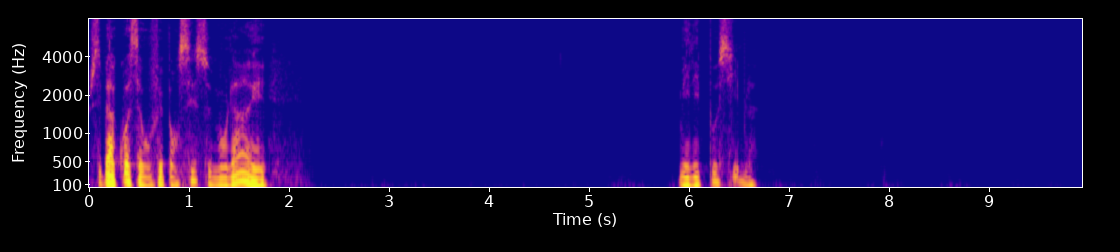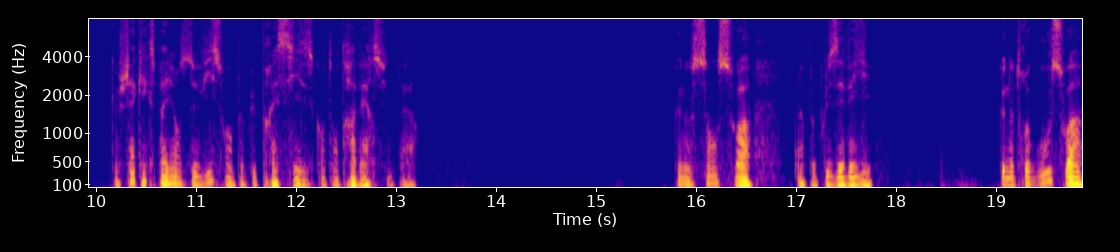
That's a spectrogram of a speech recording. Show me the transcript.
je ne sais pas à quoi ça vous fait penser ce mot-là, et... mais il est possible que chaque expérience de vie soit un peu plus précise quand on traverse une peur, que nos sens soient un peu plus éveillés, que notre goût soit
